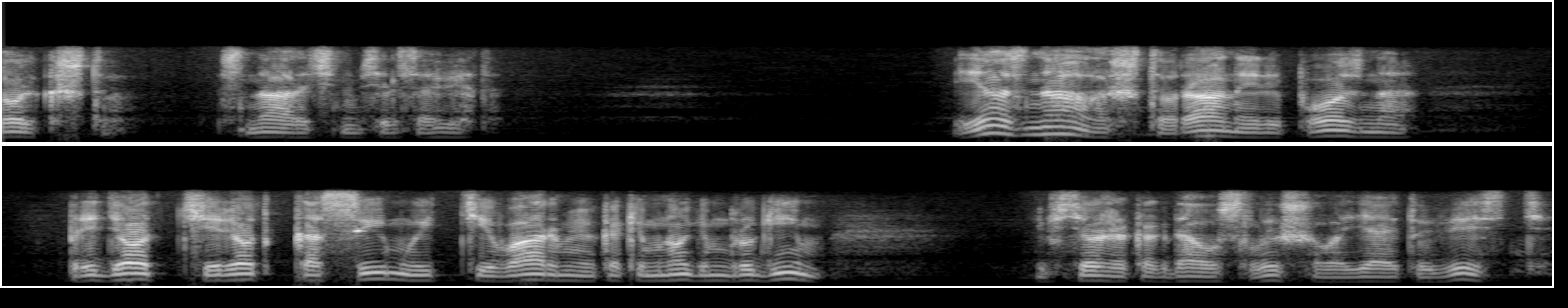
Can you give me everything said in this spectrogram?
только что с нарочным сельсовета. Я знала, что рано или поздно придет черед Косыму идти в армию, как и многим другим, и все же, когда услышала я эту весть,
